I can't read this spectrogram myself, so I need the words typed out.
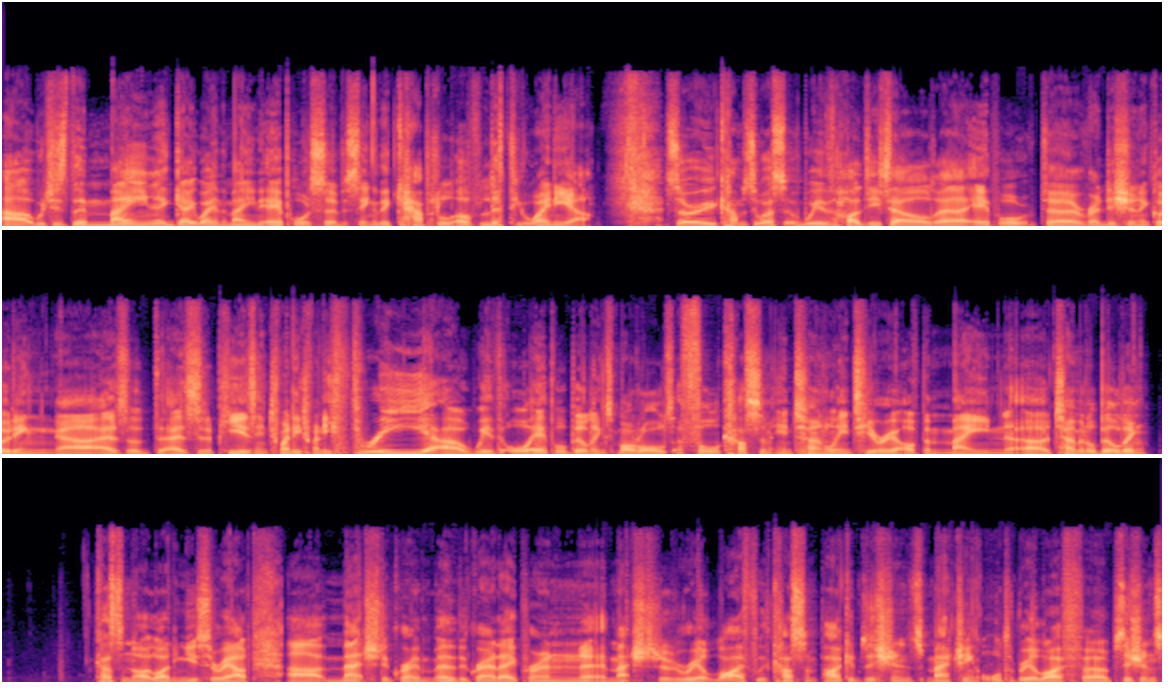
uh, which is the main gateway and the main airport servicing the capital of Lithuania. So it comes to us with high detailed uh, airport uh, rendition, including uh, as, as it appears in 2023, uh, with all airport buildings models, a full custom internal interior of the main terminal building custom night lighting used throughout, uh, matched the, gra- uh, the ground apron, uh, matched to real life with custom parking positions matching all the real life uh, positions,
